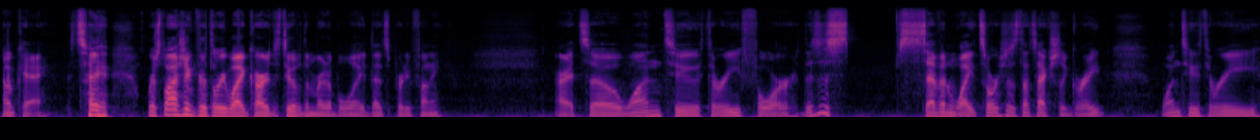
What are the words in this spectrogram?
Okay. So we're splashing for three white cards, two of them are double white. That's pretty funny. Alright, so one, two, three, four. This is seven white sources. That's actually great. One, two, three,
